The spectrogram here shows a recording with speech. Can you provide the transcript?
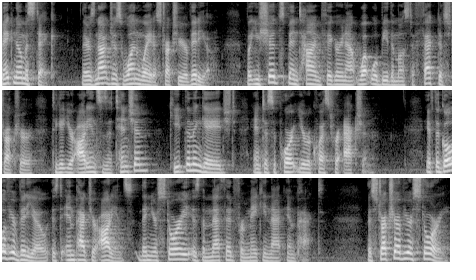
Make no mistake, there's not just one way to structure your video, but you should spend time figuring out what will be the most effective structure to get your audience's attention, keep them engaged, and to support your request for action. If the goal of your video is to impact your audience, then your story is the method for making that impact. The structure of your story,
